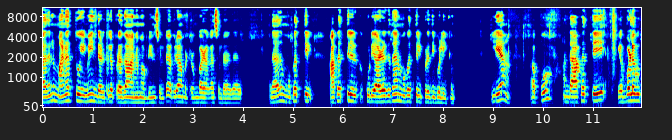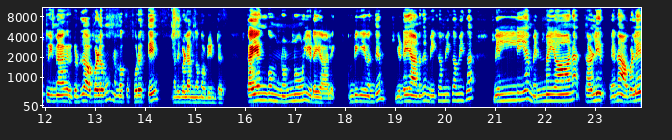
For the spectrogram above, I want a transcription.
அதனால மன தூய்மை இந்த இடத்துல பிரதானம் அப்படின்னு சொல்லிட்டு அபிராமட் ரொம்ப அழகா சொல்றாரு. அதாவது முகத்தில் அகத்தில் இருக்கக்கூடிய அழகுதான் முகத்தில் பிரதிபலிக்கும். இல்லையா? அப்போ அந்த அகத்தே எவ்வளவு தூய்மையாக இருக்கின்றதோ அவ்வளவும் நமக்கு புறத்தே அது விளங்கும் அப்படின்றது தயங்கும் நுண்ணூல் இடையாலை. அம்பிகை வந்து இடையானது மிக மிக மிக மெல்லிய மென்மையான தளிர் ஏன்னா அவளே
